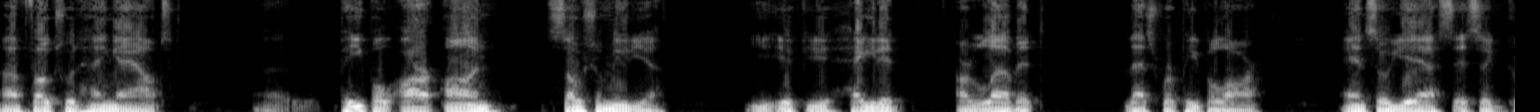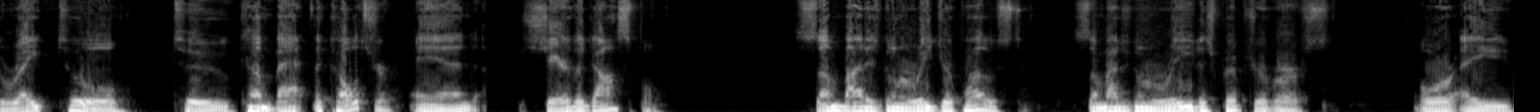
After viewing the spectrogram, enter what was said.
uh, folks would hang out. Uh, people are on social media. If you hate it or love it, that's where people are. And so, yes, it's a great tool to combat the culture and share the gospel. Somebody's going to read your post. Somebody's going to read a scripture verse or a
